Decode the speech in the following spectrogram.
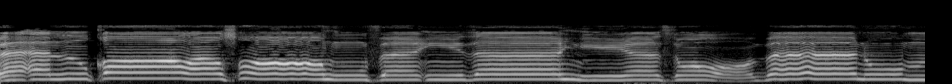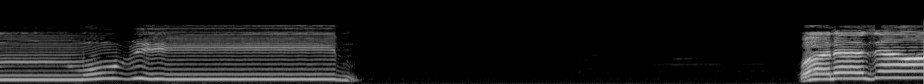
فألقى عصاه فإذا هي ثعبان مبين. ونزع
